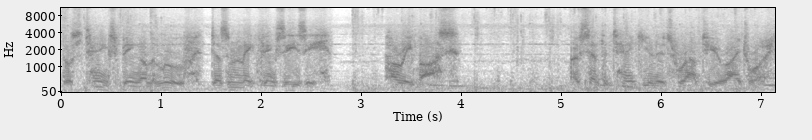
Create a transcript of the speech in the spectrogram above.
Those tanks being on the move doesn't make things easy. Hurry, boss. I've sent the tank unit's route to your iDroid.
